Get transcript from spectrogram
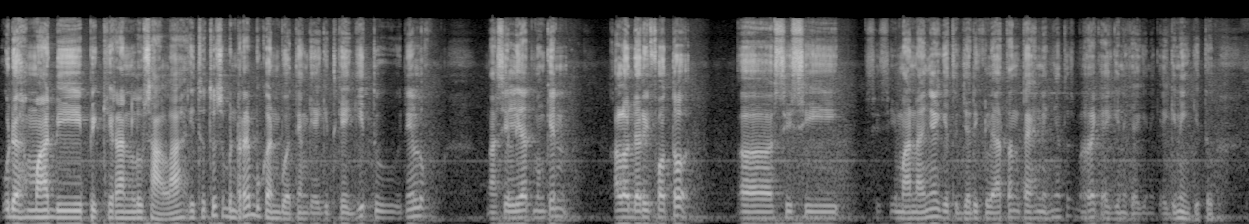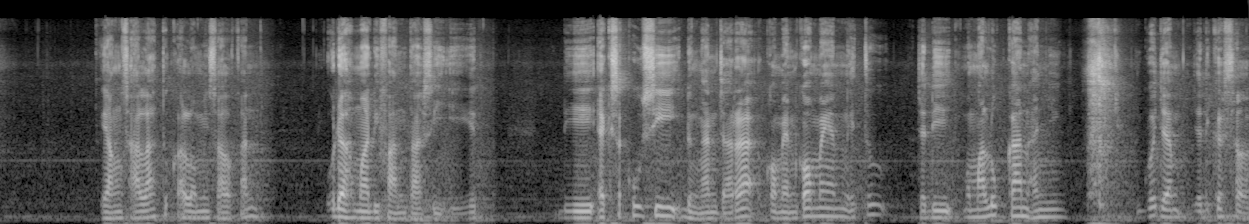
udah mah di pikiran lu salah itu tuh sebenarnya bukan buat yang kayak gitu kayak gitu. Ini lu ngasih lihat mungkin kalau dari foto eh, sisi sisi mananya gitu jadi kelihatan tekniknya tuh sebenarnya kayak gini kayak gini kayak gini gitu. Yang salah tuh kalau misalkan udah mah difantasiin dieksekusi dengan cara komen-komen itu jadi memalukan anjing. Gue jam jadi kesel.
